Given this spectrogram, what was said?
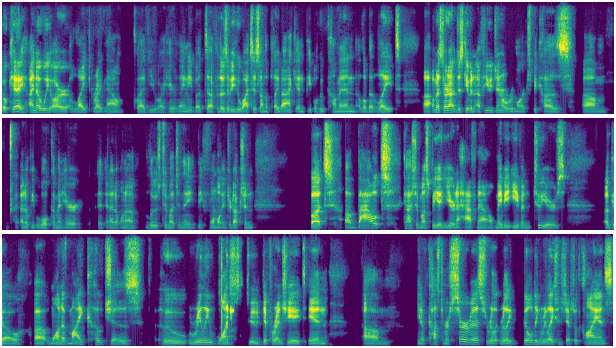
Okay, I know we are light right now. Glad you are here, Lainey. But uh, for those of you who watch this on the playback and people who come in a little bit late, uh, I'm going to start out just giving a few general remarks because um, I know people will come in here and I don't want to lose too much in the, the formal introduction. But about, gosh, it must be a year and a half now, maybe even two years ago, uh, one of my coaches who really wants to differentiate in um, you know customer service really really building relationships with clients.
